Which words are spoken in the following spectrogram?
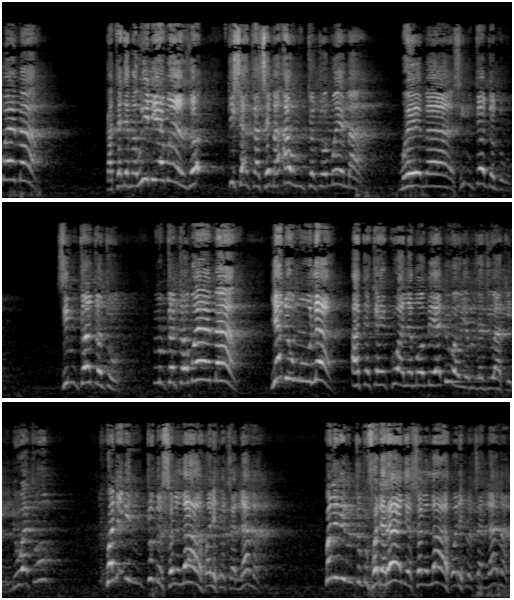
mwema. Kataja mawili ya mwanzo kisha akasema au mtoto mwema. Mwema si mtoto tu. Si mtoto tu. Mtoto mwema yadungula. La atakayekuwa anamwombea dua huyo mzazi wake ni dua tu. Kwa nini mtume sallallahu alaihi wasallama kwa nini mtukufu daraja sallallahu alaihi wasallama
